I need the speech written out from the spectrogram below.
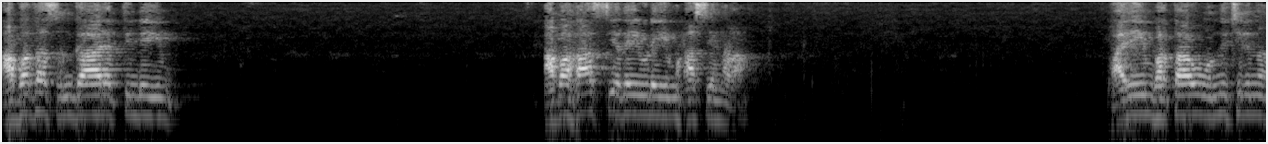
അബദ്ധ ശൃംഗാരത്തിന്റെയും അപഹാസ്യതയുടെയും ഹാസ്യങ്ങളാണ്. ഭാര്യയും ഭർത്താവും ഒന്നിച്ചിരുന്ന്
